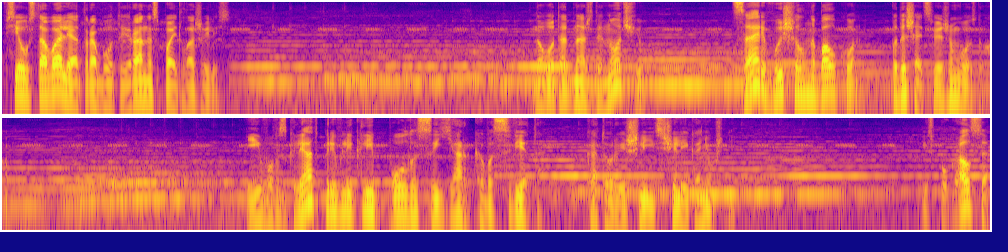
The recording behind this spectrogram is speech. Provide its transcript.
Все уставали от работы и рано спать ложились. Но вот однажды ночью царь вышел на балкон подышать свежим воздухом. И его взгляд привлекли полосы яркого света, которые шли из щелей конюшни. Испугался,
